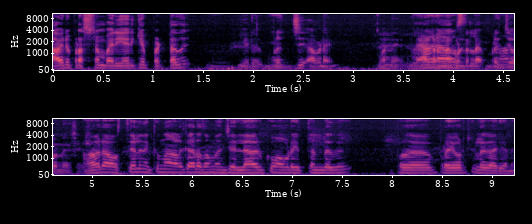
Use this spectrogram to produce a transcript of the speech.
ആ ഒരു പ്രശ്നം പരിഹരിക്കപ്പെട്ടത് ഈ ഒരു ബ്രിഡ്ജ് അവിടെ കൊണ്ടുള്ള ബ്രിഡ്ജ് വന്നതിന് ശേഷം. ആ ഒരു അവസ്ഥയിൽ നിൽക്കുന്ന ആൾക്കാരെ സംബന്ധിച്ച് എല്ലാവർക്കും അവിടെ എത്തേണ്ടത് പ്രയോറിറ്റി ഉള്ള കാര്യമാണ്.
